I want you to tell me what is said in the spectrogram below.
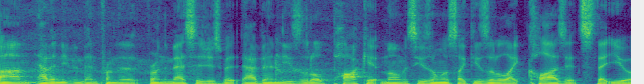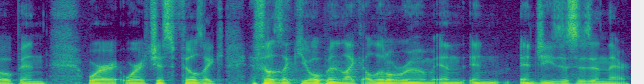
um, haven't even been from the from the messages, but have been these little pocket moments. These almost like these little like closets that you open, where where it just feels like it feels like you open like a little room and and and Jesus is in there.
